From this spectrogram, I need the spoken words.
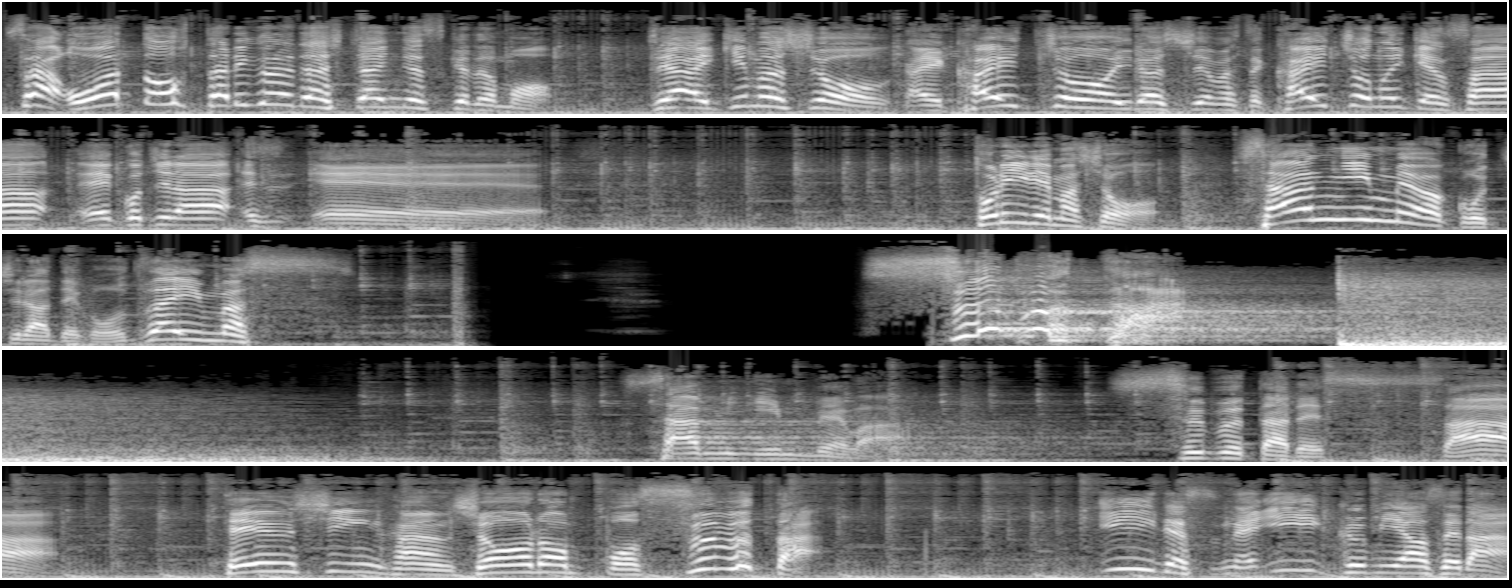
さあ、お後二人ぐらい出したいんですけども、じゃあ行きましょう。えー会長いらっしゃいまして、会長の意見さ、えーこちら、えー、取り入れましょう。三人目はこちらでございます。酢豚三人目は、酢豚です。さあ、天津飯、小籠包、酢豚いいですね。いい組み合わせだ。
